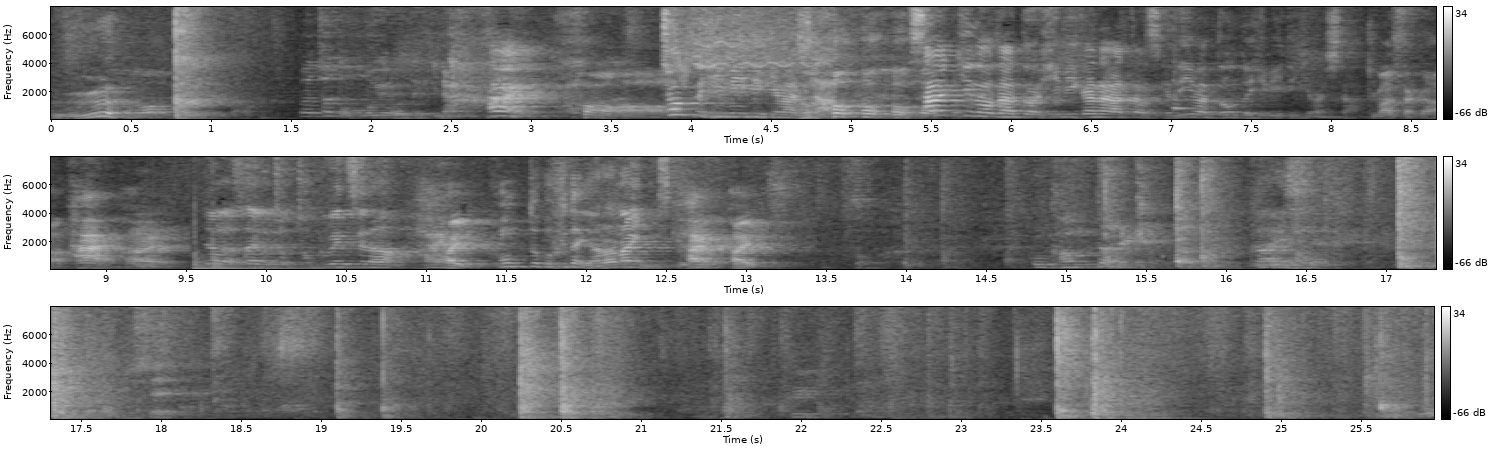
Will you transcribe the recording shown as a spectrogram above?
うわおこれちょっと応用的なはい響いてきました。さっきのだと響かなかったんですけど今どんどん響いてきました。あ来ましたか？はい。はい。じゃあ最後ちょっと特別な、はい。はい。本当普段やらないんですけど、はい。はい。これカウンターで返してそして素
